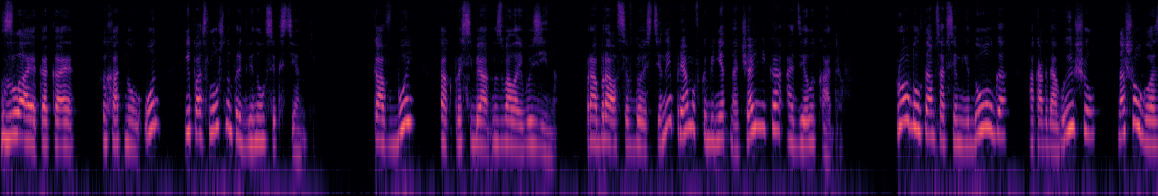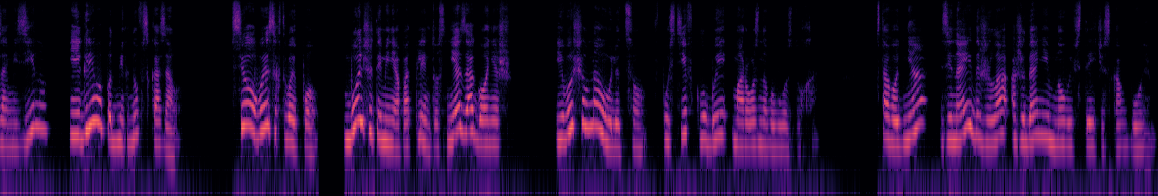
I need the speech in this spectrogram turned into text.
«Злая какая!» — хохотнул он и послушно придвинулся к стенке. Ковбой, так про себя назвала его Зина, пробрался вдоль стены прямо в кабинет начальника отдела кадров. Пробыл там совсем недолго, а когда вышел, нашел глазами Зину и, игриво подмигнув, сказал «Все, высох твой пол, больше ты меня под плинтус не загонишь» и вышел на улицу, впустив клубы морозного воздуха. С того дня Зинаида жила ожиданием новой встречи с ковбоем.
